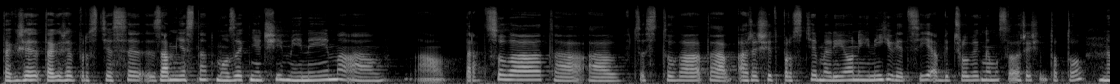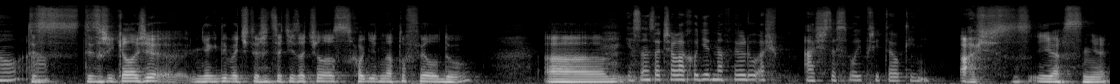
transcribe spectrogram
Takže, takže prostě se zaměstnat mozek něčím jiným a, a pracovat a, a cestovat a, a řešit prostě milion jiných věcí, aby člověk nemusel řešit toto. No Ty, a jsi- ty jsi říkala, že někdy ve 40 začala schodit na to fildu A Já jsem začala chodit na fildu až, až se svojí přítelkyní. až jasně.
